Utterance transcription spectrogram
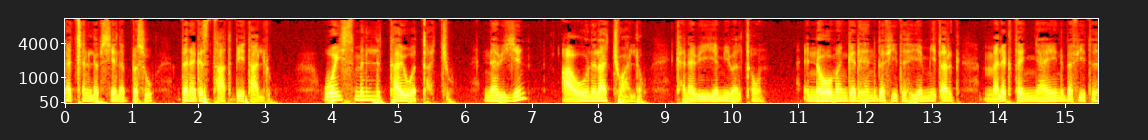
ቀጭን ልብስ የለበሱ በነገሥታት ቤት አሉ። ወይስ ምን ልታዩ ወጣችሁ? ነቢይን? አዎን እላችኋለሁ ከነቢይ የሚበልጠውን። እነሆ መንገድህን በፊትህ የሚጠርግ መልእክተኛዬን በፊትህ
